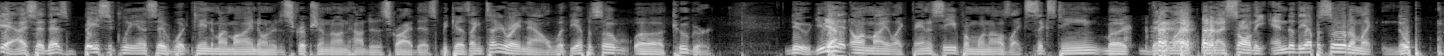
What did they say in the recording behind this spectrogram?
Yeah, I said that's basically I said what came to my mind on a description on how to describe this because I can tell you right now with the episode uh, Cougar, dude, you Yeah. hit on my like fantasy from when I was like 16, but then like when I saw the end of the episode, I'm like, nope.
